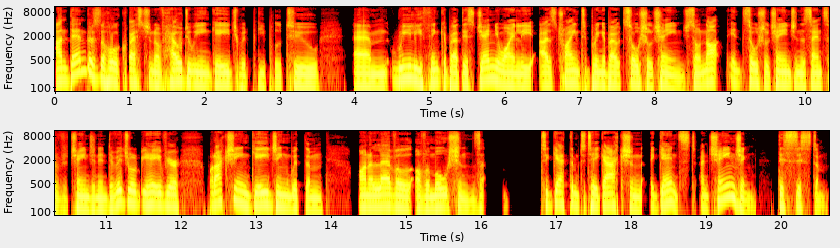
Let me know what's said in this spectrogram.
and then there's the whole question of how do we engage with people to um, really think about this genuinely as trying to bring about social change. So, not in social change in the sense of change in individual behavior, but actually engaging with them on a level of emotions to get them to take action against and changing this system.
